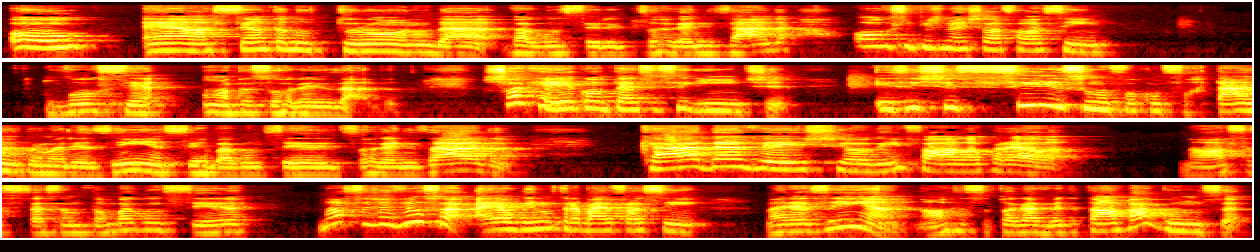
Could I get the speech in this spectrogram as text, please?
ou ela senta no trono da bagunceira e desorganizada, ou simplesmente ela fala assim: vou ser uma pessoa organizada. Só que aí acontece o seguinte: existe, se isso não for confortável para Mariazinha ser bagunceira e desorganizada, cada vez que alguém fala para ela, nossa, você está sendo tão bagunceira, nossa, já viu isso? Aí alguém no trabalho fala assim, Mariazinha, nossa, essa tua gaveta tá uma bagunça.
